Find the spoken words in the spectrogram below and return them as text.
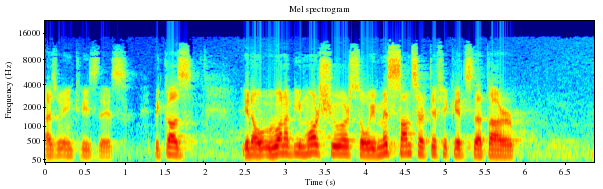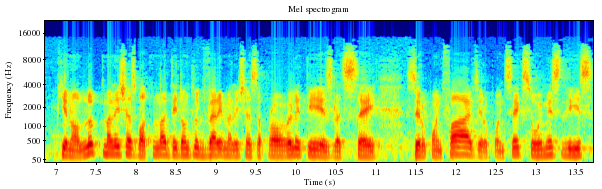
as we increase this. Because you know we want to be more sure so we miss some certificates that are you know look malicious but not, they don't look very malicious. The probability is let's say 0.5 0.6 so we miss these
